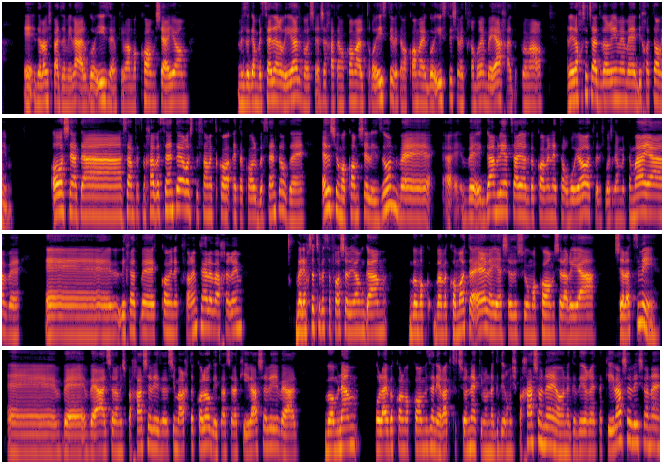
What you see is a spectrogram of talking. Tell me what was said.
אה, זה לא משפט, זה מילה, אלגואיזם, כאילו המקום שהיום, וזה גם בסדר להיות בו, שיש לך את המקום האלטרואיסטי ואת המקום האגואיסטי שמתחברים ביחד, כלומר, אני לא חושבת שהדברים הם דיכוטומיים. או שאתה שם את עצמך בסנטר, או שאתה שם את, כל, את הכל בסנטר, זה איזשהו מקום של איזון, ו... וגם לי יצא להיות בכל מיני תרבויות ולפגוש גם את המאיה ולחיות אה, בכל מיני כפרים כאלה ואחרים ואני חושבת שבסופו של יום גם במק... במקומות האלה יש איזשהו מקום של הראייה של עצמי אה, ואז של המשפחה שלי זה איזושהי מערכת אקולוגית ואז של הקהילה שלי ואז ואומנם אולי בכל מקום זה נראה קצת שונה, כאילו נגדיר משפחה שונה או נגדיר את הקהילה שלי שונה,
